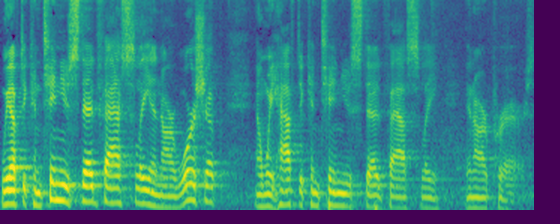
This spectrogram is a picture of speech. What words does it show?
We have to continue steadfastly in our worship, and we have to continue steadfastly in our prayers.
